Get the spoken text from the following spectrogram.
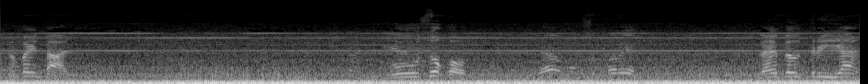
Ano ba yung taal? Usok oh. Yeah, umusok pa rin. Level 3 yan.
